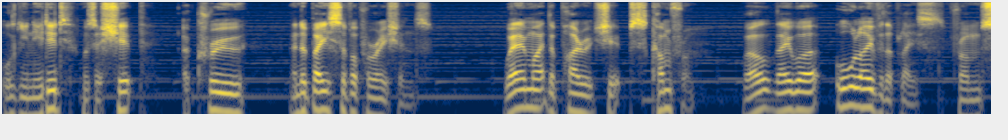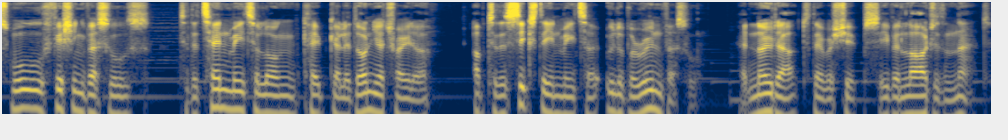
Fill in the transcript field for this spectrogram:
all you needed was a ship, a crew, and a base of operations. Where might the pirate ships come from? Well, they were all over the place, from small fishing vessels to the 10 metre long Cape Gelidonya trader up to the 16 metre Uluburun vessel, and no doubt there were ships even larger than that.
